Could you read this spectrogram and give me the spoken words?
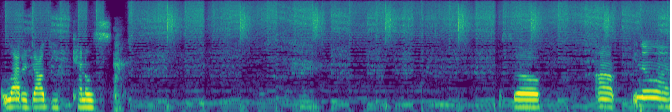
a lot of doggy kennels. so, um, you know, uh,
